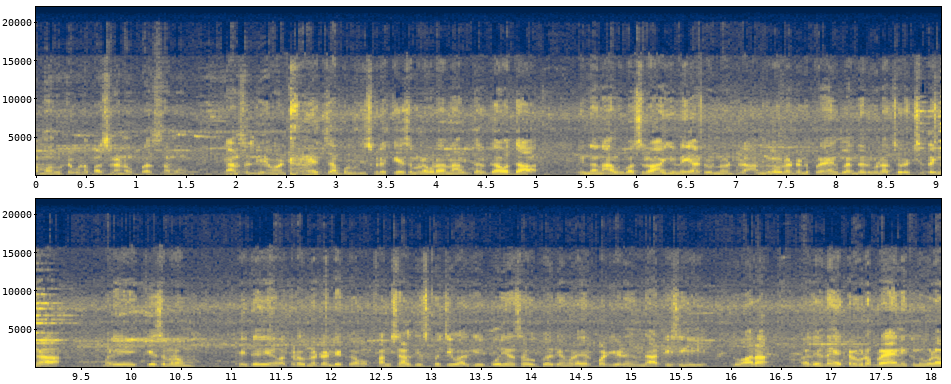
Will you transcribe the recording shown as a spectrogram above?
అమ్మ రూట్లో కూడా బస్సులను ప్రస్తుతం క్యాన్సిల్ చేయబడి ఎగ్జాంపుల్ తీసుకుంటే కేసంలో కూడా నాలుగు దర్గా వద్ద నిన్న నాలుగు బస్సులు ఆగి ఉన్నాయి. అటు ఉన్న అందులో ఉన్నటువంటి ప్రయాణికులందరూ కూడా సురక్షితంగా మరి కేశవరం అయితే అక్కడ ఉన్నటువంటి ఫంక్షన్ హాల్ తీసుకొచ్చి వారికి భోజన సౌకర్యం కూడా ఏర్పాటు చేయడం ఆర్టీసీ ద్వారా. అదేవిధంగా ఎక్కడ కూడా ప్రయాణికులు కూడా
